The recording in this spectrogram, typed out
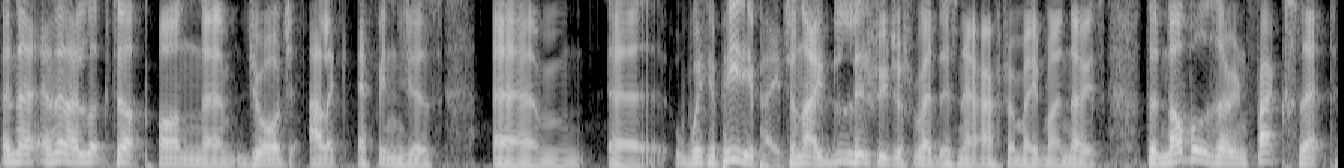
and then and then I looked up on um, George Alec Effinger's um, uh, Wikipedia page, and I literally just read this now after I made my notes. The novels are in fact set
